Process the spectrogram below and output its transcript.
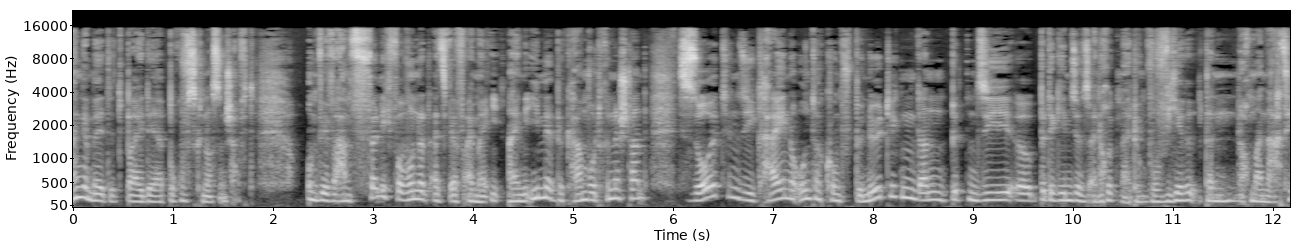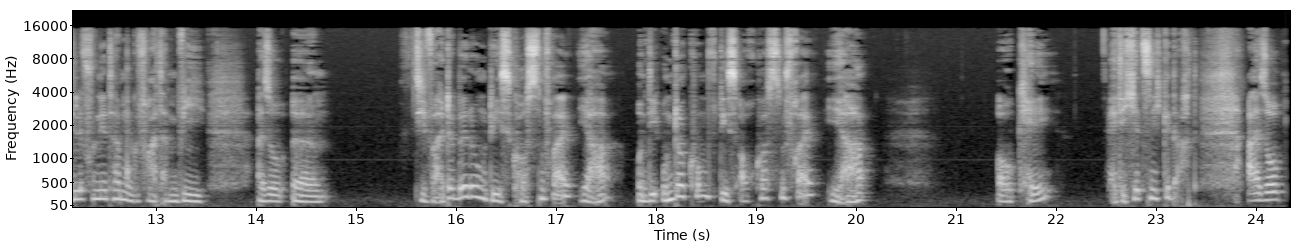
angemeldet bei der Berufsgenossenschaft. Und wir waren völlig verwundert, als wir auf einmal eine E-Mail bekamen, wo drinnen stand, sollten Sie keine Unterkunft benötigen, dann bitten Sie, äh, bitte geben Sie uns eine Rückmeldung, wo wir dann nochmal nachtelefoniert haben und gefragt haben, wie, also äh, die Weiterbildung, die ist kostenfrei? Ja. Und die Unterkunft, die ist auch kostenfrei? Ja. Okay. Hätte ich jetzt nicht gedacht. Also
